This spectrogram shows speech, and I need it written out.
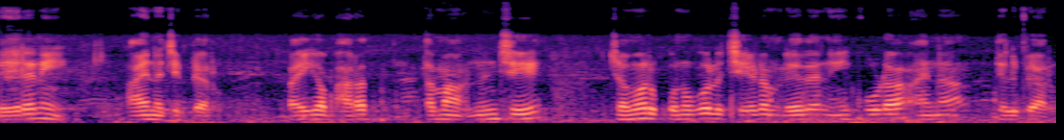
లేరని ఆయన చెప్పారు. పైగా భారత్ తమ నుంచి చమురు కొనుగోలు చేయడం లేదని కూడా ఆయన తెలిపారు.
